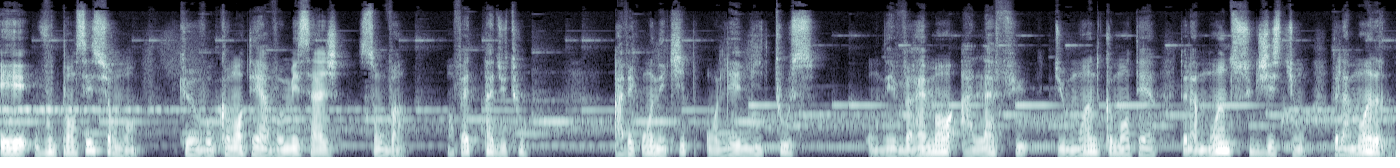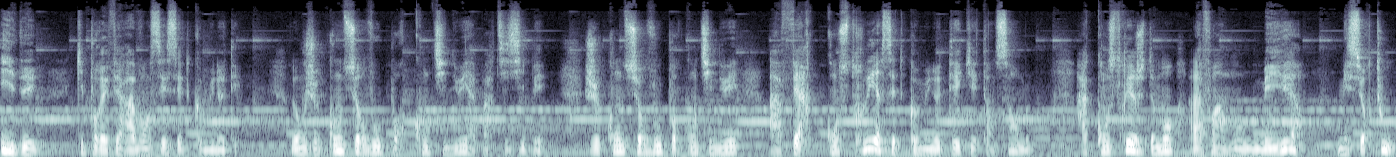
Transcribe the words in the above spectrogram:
Et vous pensez sûrement que vos commentaires, vos messages sont vains. En fait, pas du tout. Avec mon équipe, on les lit tous. On est vraiment à l'affût du moindre commentaire, de la moindre suggestion, de la moindre idée qui pourrait faire avancer cette communauté. Donc je compte sur vous pour continuer à participer. Je compte sur vous pour continuer à faire construire cette communauté qui est ensemble. À construire justement à la fois un monde meilleur, mais surtout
